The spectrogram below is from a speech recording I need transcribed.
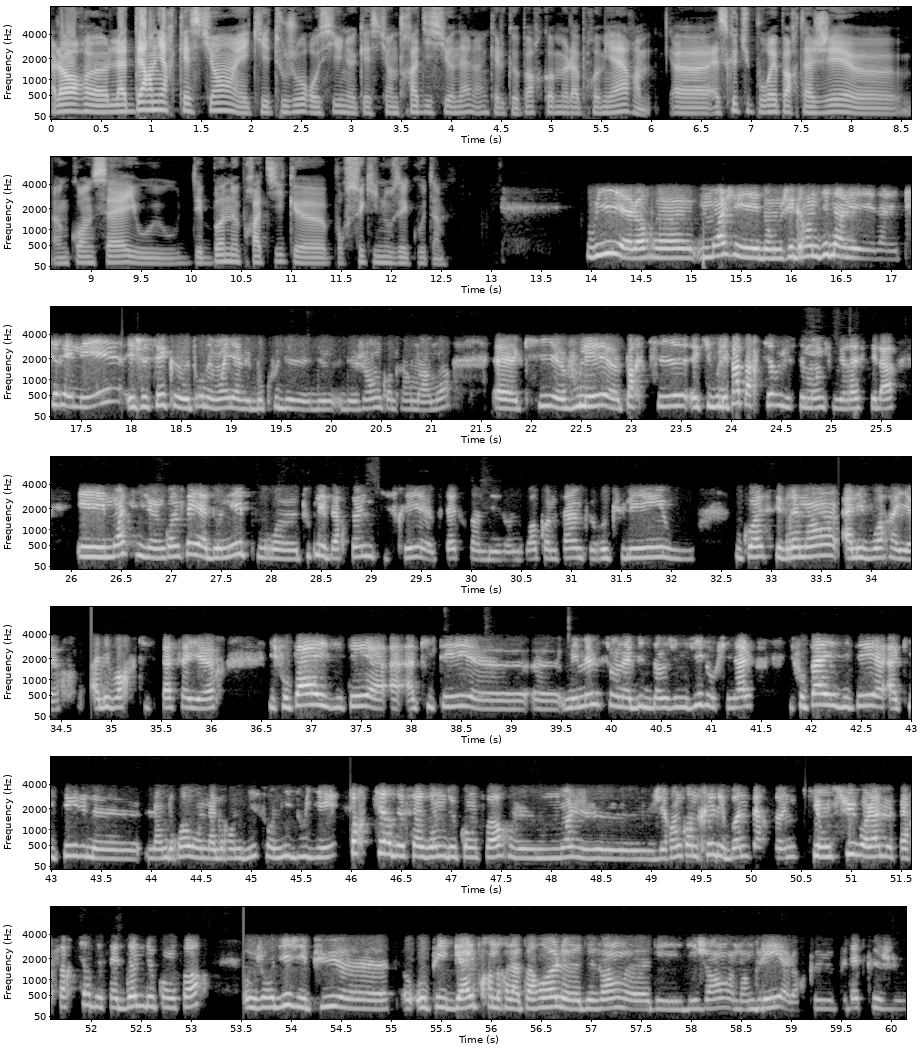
Alors, euh, la dernière question, et qui est toujours aussi une question traditionnelle, hein, quelque part, comme la première, est-ce que tu pourrais partager un conseil ou, des bonnes pratiques pour ceux qui nous écoutent? Oui, alors euh, moi j'ai donc j'ai grandi dans les Pyrénées et je sais que autour de moi il y avait beaucoup de de, gens contrairement à moi euh, qui euh, voulaient partir et qui voulaient pas partir justement qui voulaient rester là. Et moi si j'ai un conseil à donner pour toutes les personnes qui seraient peut-être dans des endroits comme ça un peu reculés ou ou quoi c'est vraiment aller voir ailleurs aller voir ce qui se passe ailleurs il faut pas hésiter à, à, à quitter mais même si on habite dans une ville au final il faut pas hésiter à, quitter l'endroit où on a grandi, son nid sortir de sa zone de confort. moi, j'ai rencontré les bonnes personnes qui ont su voilà me faire sortir de cette zone de confort. Aujourd'hui, j'ai pu euh, au Pays de Galles prendre la parole euh, devant euh, des, des, gens en anglais, alors que peut-être que je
